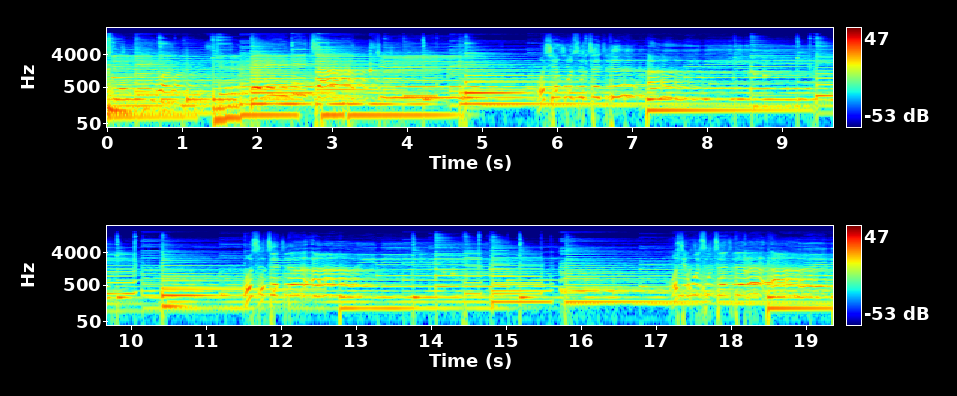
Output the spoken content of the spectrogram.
界遗忘，却被你占据。我想我是真的爱你，我是真的爱你，我想我是真的爱你。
